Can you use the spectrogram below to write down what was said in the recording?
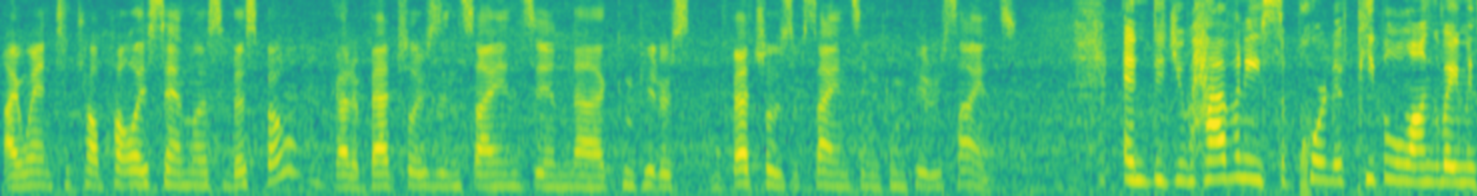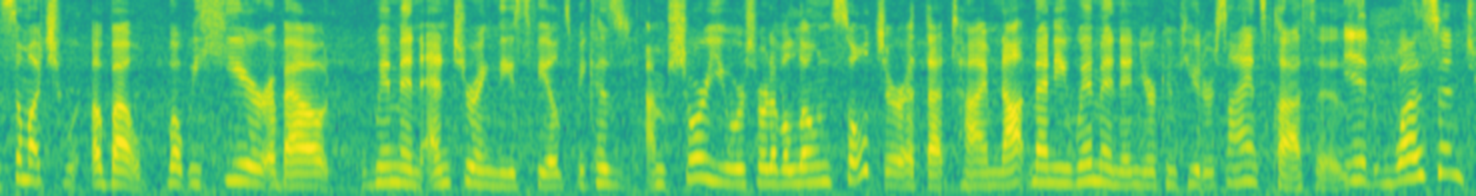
I went to Cal Poly San Luis Obispo, got a bachelor's in science in uh, computers, bachelor's of science in computer science. And did you have any supportive people along the way? I mean, so much about what we hear about women entering these fields because I'm sure you were sort of a lone soldier at that time, not many women in your computer science classes. It wasn't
